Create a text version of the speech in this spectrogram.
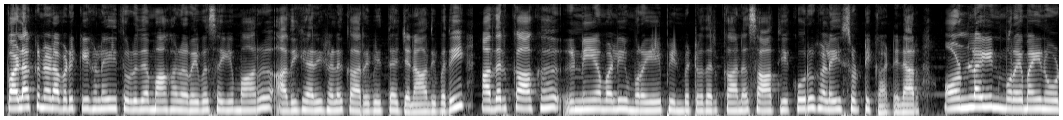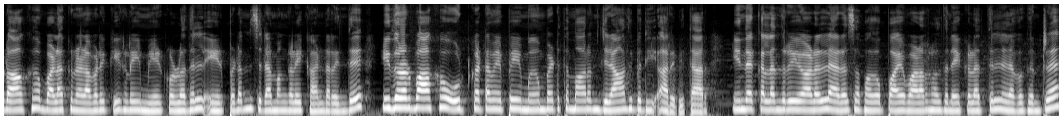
வழக்கு நடவடிக்கைகளை துரிதமாக நிறைவு செய்யுமாறு அதிகாரிகளுக்கு அறிவித்த ஜனாதிபதி அதற்காக இணையவழி முறையை முறையை பின்பற்றுவதற்கான சாத்தியக்கூறுகளை சுட்டிக்காட்டினார். ஆன்லைன் முறைமையினூடாக வழக்கு நடவடிக்கைகளை மேற்கொள்வதில் ஏற்படும் சிரமங்களை கண்டறிந்து இது தொடர்பாக உட்கட்டமைப்பை மேம்படுத்துமாறும் ஜனாதிபதி அறிவித்தார். இந்த கலந்துரையாடல் அரசு பகுப்பாய்வாளர்கள் திணைக்களத்தில் நிலவுகின்ற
